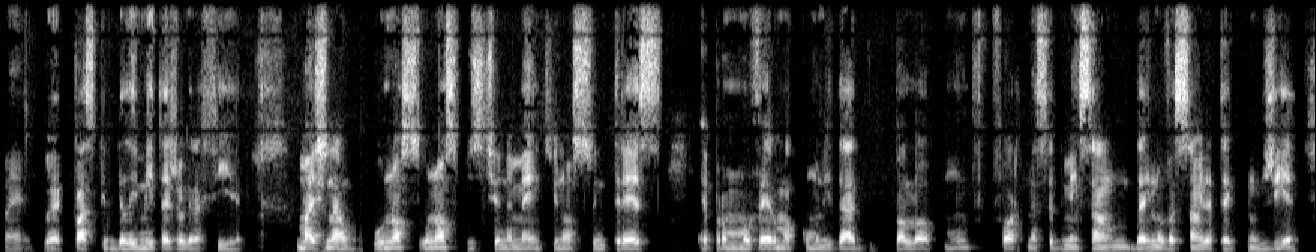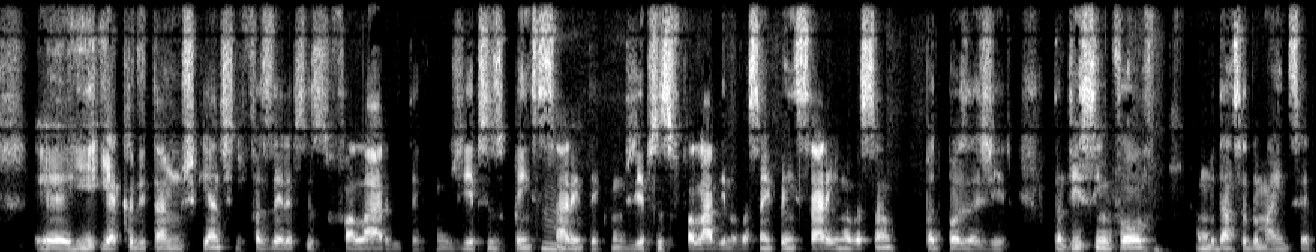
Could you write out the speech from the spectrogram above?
né? é quase que delimita a geografia. Mas não, o nosso, o nosso posicionamento e o nosso interesse é promover uma comunidade de PALOP muito forte nessa dimensão da inovação e da tecnologia eh, e, e, acreditamos que antes de fazer é preciso falar de tecnologia, é preciso pensar hum. em tecnologia, é preciso falar de inovação e pensar em inovação para depois agir. Portanto, isso envolve a mudança do mindset.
